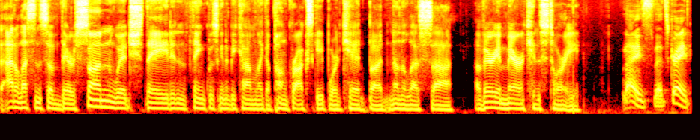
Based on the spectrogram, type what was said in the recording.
the adolescence of their son, which they didn't think was going to become like a punk rock skateboard kid, but nonetheless, uh, a very American story. Nice. That's great.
